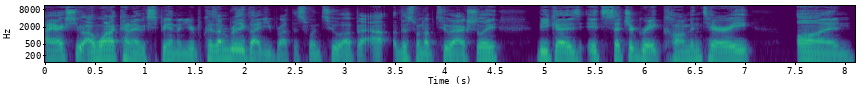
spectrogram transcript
I actually I want to kind of expand on your because I'm really glad you brought this one too up uh, this one up too actually because it's such a great commentary on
